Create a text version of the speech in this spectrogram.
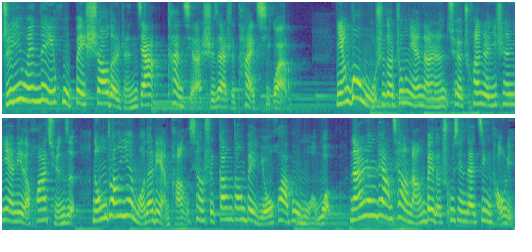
只因为那一户被烧的人家看起来实在是太奇怪了。年过五十的中年男人却穿着一身艳丽的花裙子，浓妆艳抹的脸庞像是刚刚被油画布抹过。男人踉跄狼狈地出现在镜头里，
